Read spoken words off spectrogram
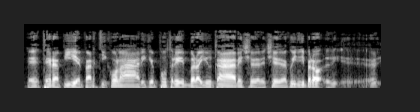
eh, terapie particolari che potrebbero aiutare, eccetera, eccetera. Quindi però eh,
